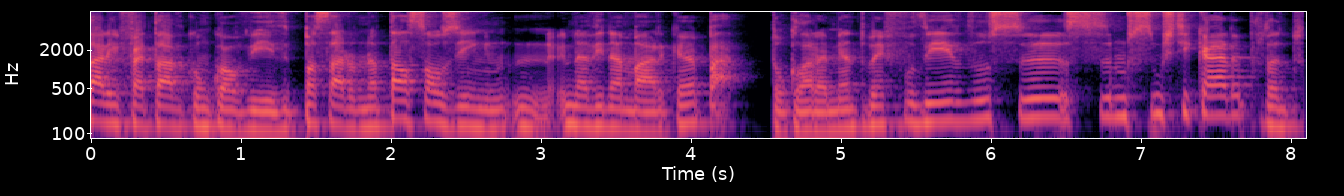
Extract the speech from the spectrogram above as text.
estar infectado com Covid, passar o Natal sozinho na Dinamarca, pá, estou claramente bem fodido se, se, se me esticar. Portanto,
